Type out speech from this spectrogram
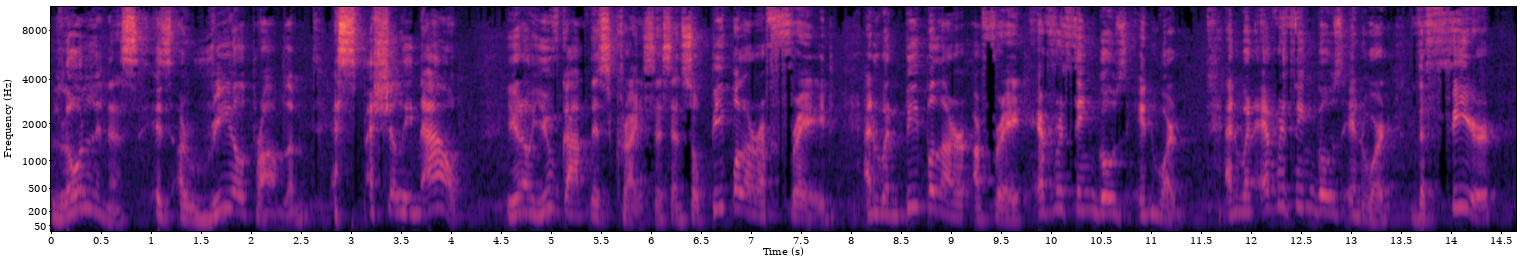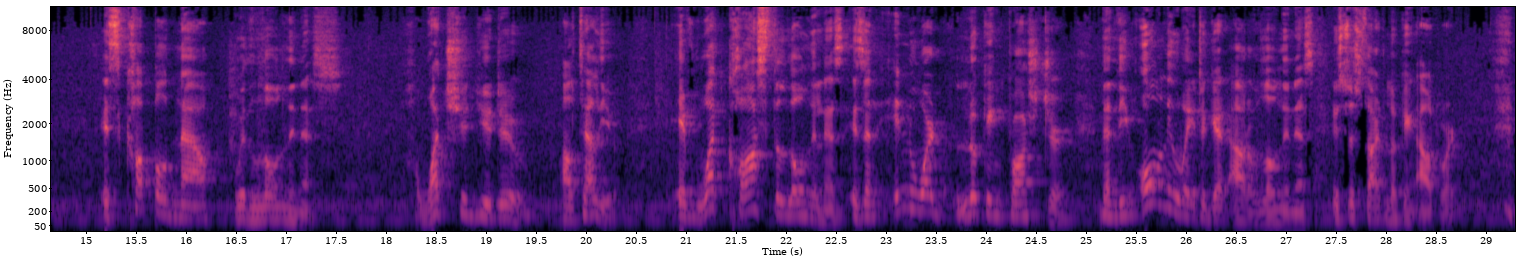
loneliness is a real problem, especially now. You know, you've got this crisis, and so people are afraid. And when people are afraid, everything goes inward. And when everything goes inward, the fear is coupled now with loneliness. What should you do? I'll tell you. If what caused the loneliness is an inward looking posture, then the only way to get out of loneliness is to start looking outward.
